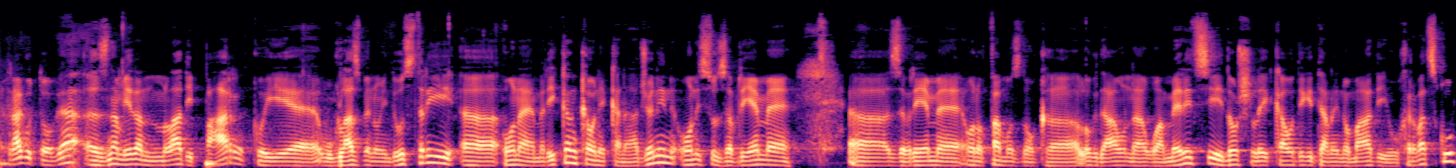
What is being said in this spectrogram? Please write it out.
tragu toga e, znam jedan mladi par koji je u glazbenoj industriji, e, ona je Amerikanka, on je Kanadžanin, oni su za vrijeme, e, za vrijeme onog famoznog lockdowna u Americi došli kao digitalni nomadi u Hrvatsku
